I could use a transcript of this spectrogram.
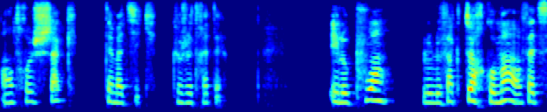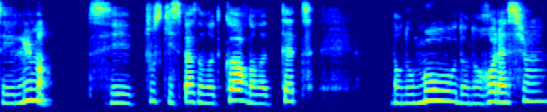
entre chaque thématique que je traitais. Et le point, le, facteur commun, en fait, c'est l'humain. C'est tout ce qui se passe dans notre corps, dans notre tête, dans nos mots, dans nos relations.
